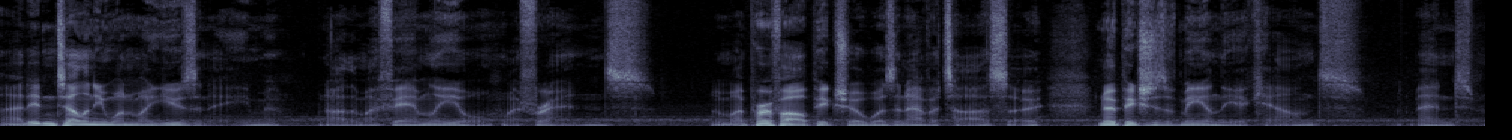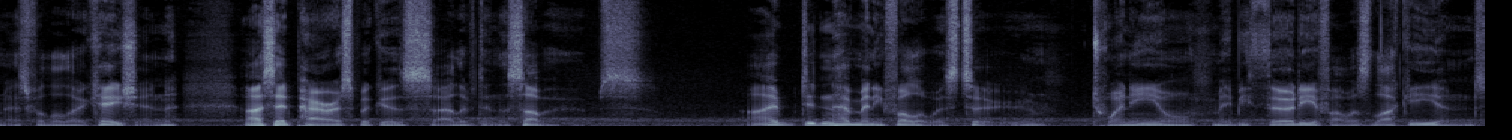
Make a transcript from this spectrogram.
I didn't tell anyone my username, neither my family or my friends. My profile picture was an avatar, so no pictures of me on the account. And as for the location, I said Paris because I lived in the suburbs. I didn't have many followers, too 20 or maybe 30 if I was lucky, and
